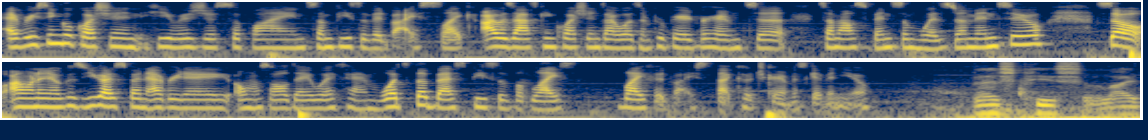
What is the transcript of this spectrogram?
every single question, he was just supplying some piece of advice. Like I was asking questions I wasn't prepared for him to somehow spin some wisdom into. So I want to know because you guys spend every day, almost all day with him. What's the best piece of life life advice that Coach Graham has given you? Best piece of life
